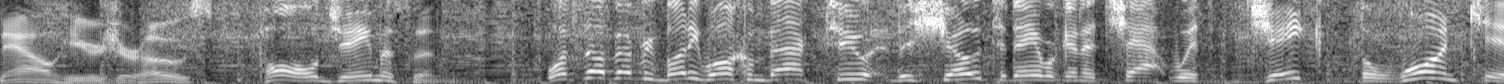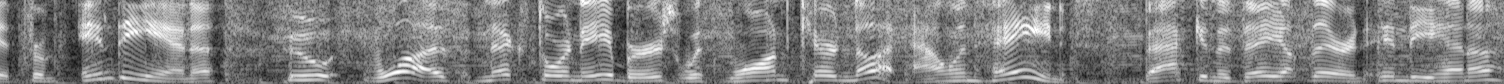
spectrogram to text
Now, here's your host, Paul Jamison. What's up, everybody? Welcome back to the show. Today, we're going to chat with Jake, the lawn kid from Indiana, who was next door neighbors with Lawn Care Nut, Allyn Hane back in the day up there in Indiana.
